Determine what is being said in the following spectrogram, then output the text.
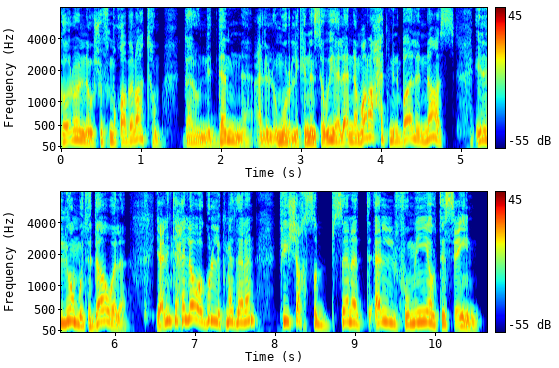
قالوا لنا وشوف مقابلاتهم قالوا ندمنا على الأمور اللي كنا نسويها لأن ما راحت من بال الناس. إلى اليوم متداولة. يعني أنت الحين لو أقول لك مثلا في شخص بسنة 1190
